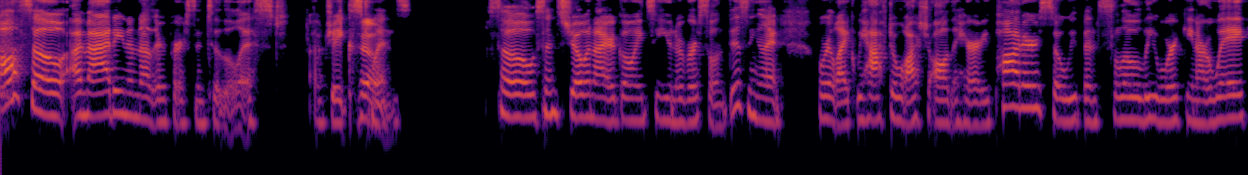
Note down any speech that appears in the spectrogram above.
Also, I'm adding another person to the list of Jake's Who? twins. So, since Joe and I are going to Universal and Disneyland, we're like, we have to watch all the Harry Potter. So, we've been slowly working our way.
